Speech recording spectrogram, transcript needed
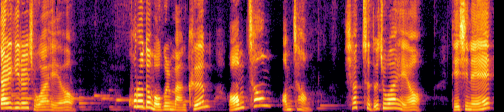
딸기를 좋아해요. 코로도 먹을 만큼 엄청 엄청 셔츠도 좋아해요. 대신에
